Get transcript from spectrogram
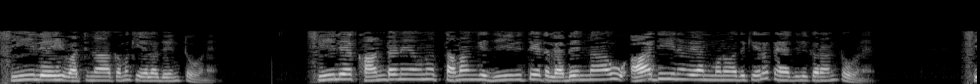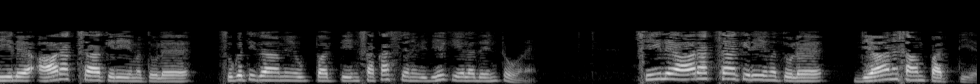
සීලේහි වටිනාකම කියලා දෙන්න ඕනේ. සීලය ඛණ්ඩණය වුණොත් තමන්ගේ ජීවිතයට ලැබෙන්නා වූ ආදීනවයන් මොනවද කියලා පැහැදිලි කරන්න ඕනේ. සීලය ආරක්ෂා කිරීම තුළ සුගතිගාමී උප්පත්තීන් සකස් වෙන විදිහ කියලා දෙන්න ඕනේ. සීලය ආරක්ෂා කිරීම තුළ ධාන සම්පත්තිය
